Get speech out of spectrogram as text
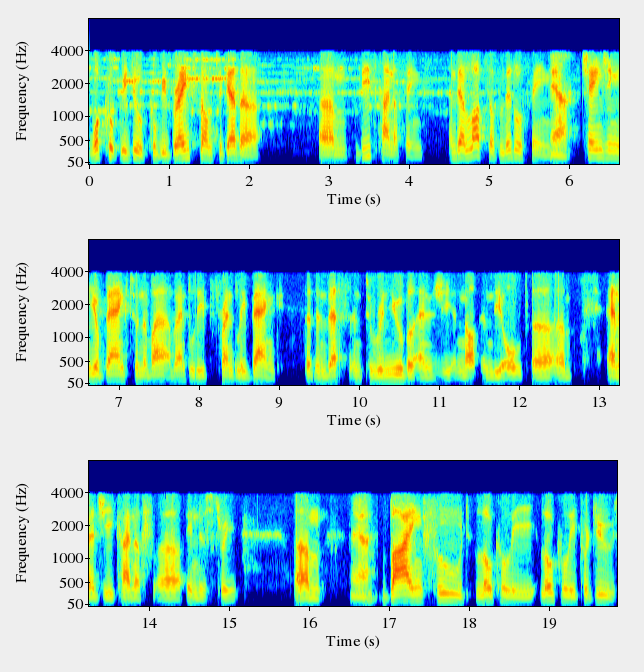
What could we do? Could we brainstorm together? Um, these kind of things. And there are lots of little things. Yeah. Changing your bank to an environmentally friendly bank that invests into renewable energy and not in the old uh, um, energy kind of uh, industry. Um, yeah. Buying food locally, locally produced,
